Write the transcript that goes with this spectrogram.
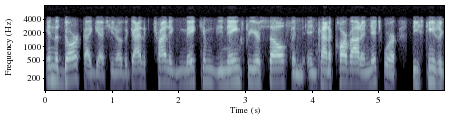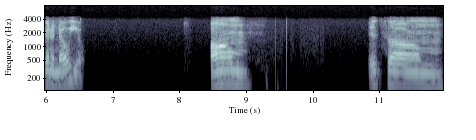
in the dark? I guess you know the guy that's trying to make him the name for yourself and and kind of carve out a niche where these teams are going to know you. Um, it's um,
